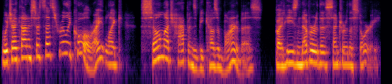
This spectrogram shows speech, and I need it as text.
which I thought is just that's really cool, right? Like so much happens because of Barnabas, but he's never the center of the story.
